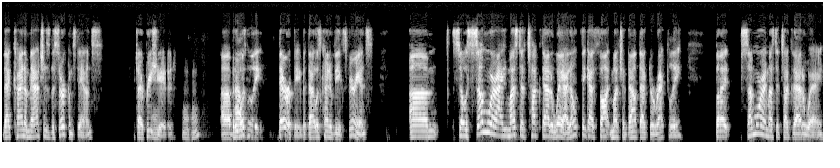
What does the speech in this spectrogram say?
that kind of matches the circumstance, which I appreciated. hmm Uh, but it wasn't really therapy, but that was kind of the experience. Um, so somewhere I must have tucked that away. I don't think I thought much about that directly, but somewhere I must have tucked that away.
